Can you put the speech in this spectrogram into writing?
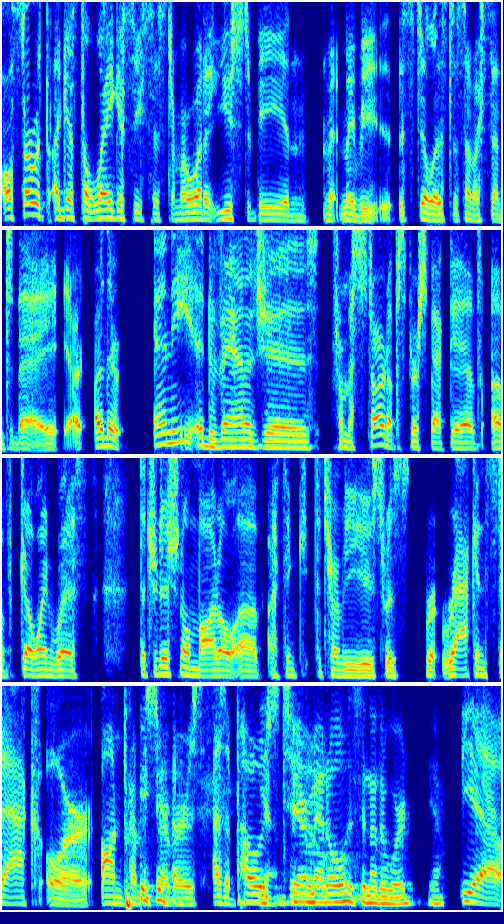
I'll start with, I guess, the legacy system or what it used to be, and maybe still is to some extent today. Are, are there any advantages from a startup's perspective of going with the traditional model of, I think the term you used was rack and stack or on-premise yeah. servers, as opposed yeah, to bare metal is another word. Yeah. Yeah.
